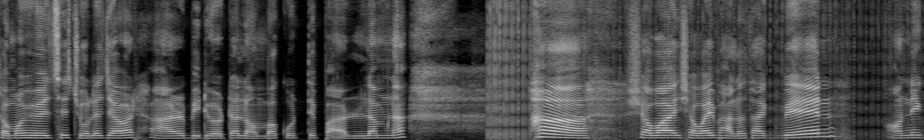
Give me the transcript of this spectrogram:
সময় হয়েছে চলে যাওয়ার, আর ভিডিওটা লম্বা করতে পারলাম না। হ্যাঁ সবাই সবাই ভালো থাকবেন। অনেক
